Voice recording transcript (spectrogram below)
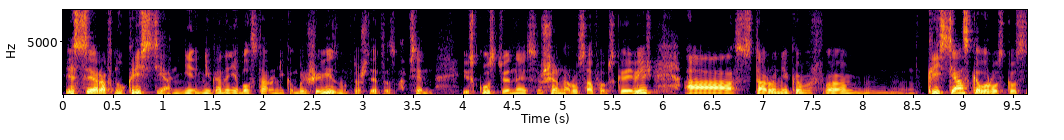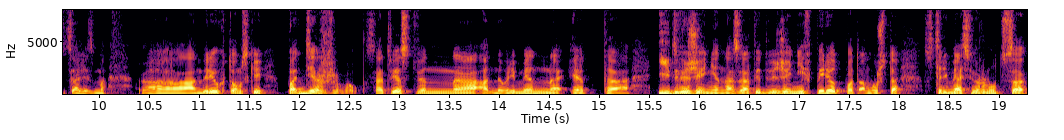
эсеров, ну, крестьян, никогда не был сторонником большевизма, потому что это совсем искусственная, совершенно русофобская вещь, а сторонников крестьянского русского социализма Андрей Ухтомский поддерживал. Соответственно, одновременно это и движение назад, и движение вперед, потому что, стремясь вернуться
